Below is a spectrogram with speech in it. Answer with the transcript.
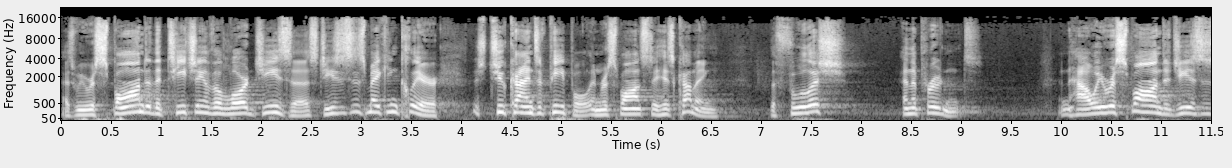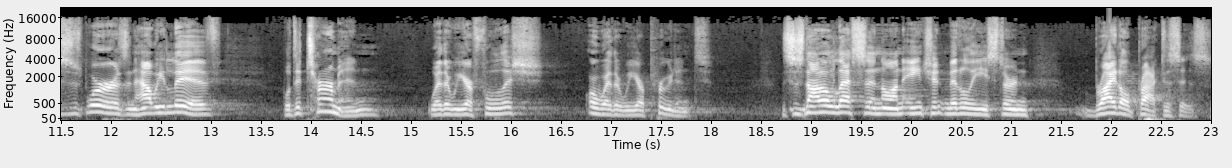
As we respond to the teaching of the Lord Jesus, Jesus is making clear there's two kinds of people in response to his coming the foolish and the prudent. And how we respond to Jesus' words and how we live will determine whether we are foolish or whether we are prudent. This is not a lesson on ancient Middle Eastern bridal practices,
